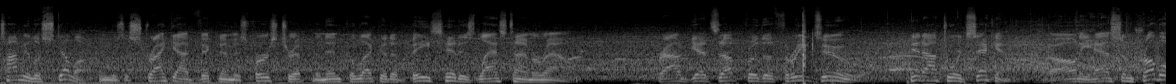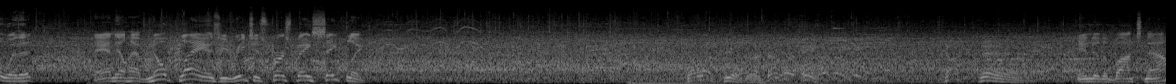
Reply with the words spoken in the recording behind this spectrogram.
Tommy La Stella, who was a strikeout victim his first trip and then collected a base hit his last time around. Crowd gets up for the 3-2. Hit out towards second. Oh, and he has some trouble with it. And they'll have no play as he reaches first base safely. The left fielder, number eight, Justin. Into the box now,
